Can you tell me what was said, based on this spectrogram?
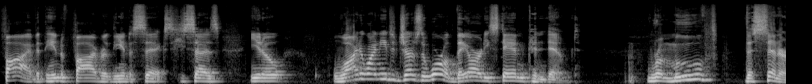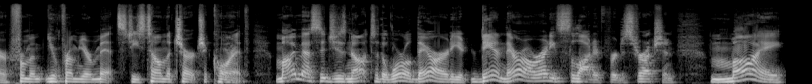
5, at the end of 5 or the end of 6, he says, you know, why do I need to judge the world? They already stand condemned. Remove the sinner from your from your midst. He's telling the church at Corinth. My message is not to the world. They're already Dan, they're already slotted for destruction. My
